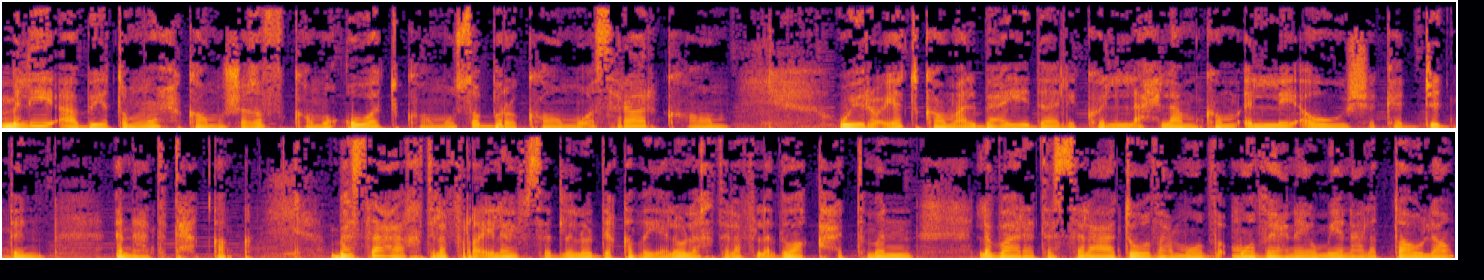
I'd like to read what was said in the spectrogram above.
مليئة بطموحكم وشغفكم وقوتكم وصبركم وأسراركم ورؤيتكم البعيدة لكل أحلامكم اللي أوشكت جدا. أنها تتحقق. بس اختلاف الرأي لا يفسد للود قضية. لولا اختلاف الأذواق حتما لبارة السلعة توضع مواضيعنا يوميا على الطاولة.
